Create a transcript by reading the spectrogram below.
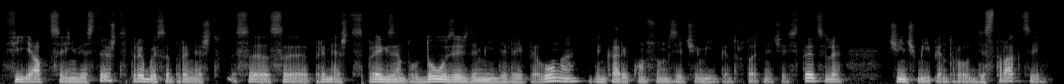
fii apt să investești, trebuie să primești, să, să primești spre exemplu, 20.000 de lei pe lună, din care consumi 10.000 pentru toate necesitățile, 5.000 pentru distracții,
